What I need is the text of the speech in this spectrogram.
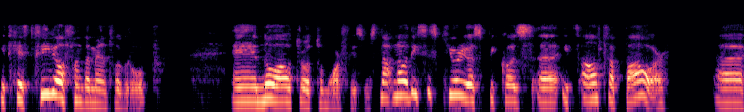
it has trivial fundamental group and no outer automorphisms. Now, now this is curious because uh, its ultra power uh,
